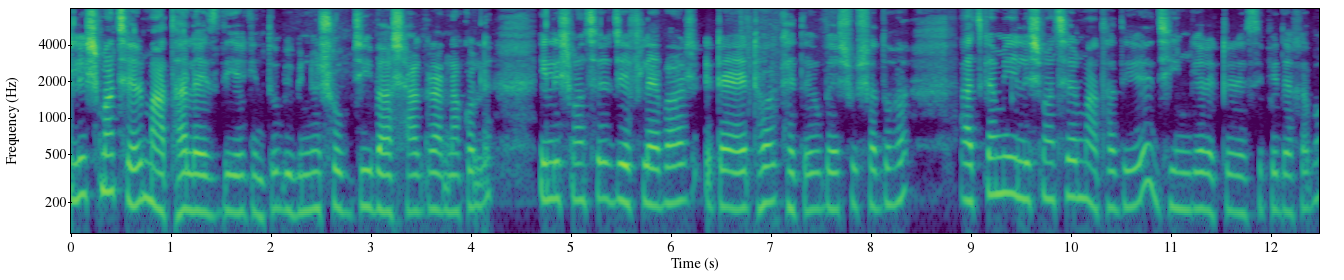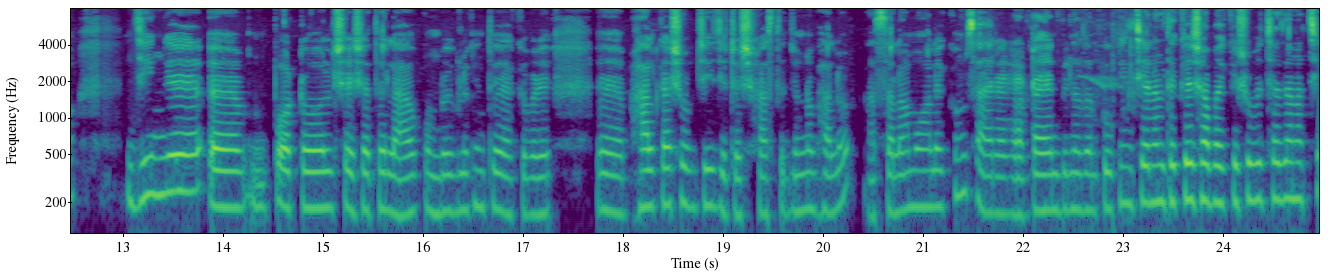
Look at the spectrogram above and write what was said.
ইলিশ মাছের মাথা লেজ দিয়ে কিন্তু বিভিন্ন সবজি বা শাক রান্না করলে ইলিশ মাছের যে ফ্লেভার এটা অ্যাড হয়, খেতেও বেশ সুস্বাদু হয়। আজকে আমি ইলিশ মাছের মাথা দিয়ে ঝিঙ্গের একটি রেসিপি দেখাবো। ঝিঙ্গে পটল সে সাথে লাউ, কুমড়ো, এগুলো কিন্তু একেবারে হালকা সবজি যেটা স্বাস্থ্যের জন্য ভালো। আসসালামু আলাইকুম, Saira Rata and Binodon cooking channel থেকে সবাইকে শুভেচ্ছা জানাচ্ছি।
